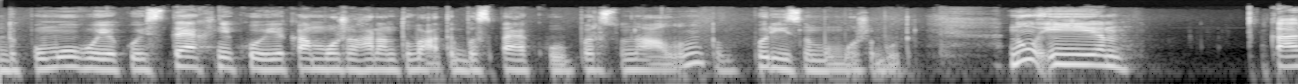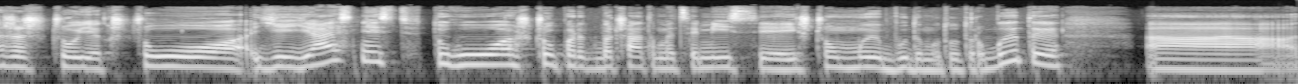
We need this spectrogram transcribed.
допомогою якоюсь технікою, яка може гарантувати безпеку персоналу. Ну там по-різному може бути. Ну і каже, що якщо є ясність того, що передбачатиме ця місія, і що ми будемо тут робити, а,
